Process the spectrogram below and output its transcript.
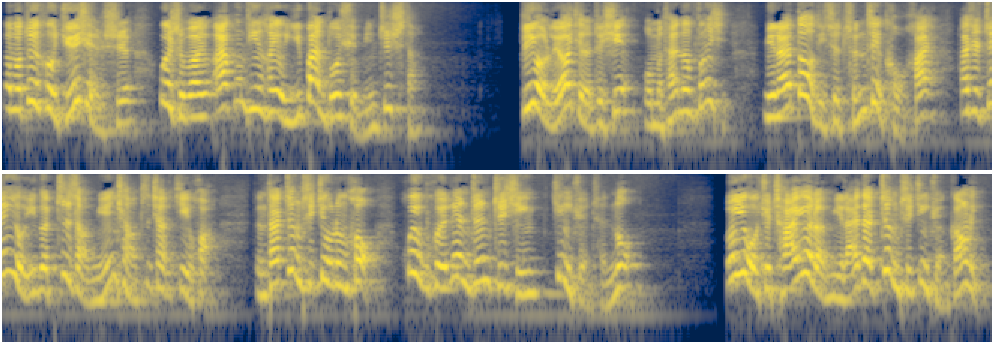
那么最后决选时，为什么阿根廷还有一半多选民支持他？只有了解了这些，我们才能分析米莱到底是纯粹口嗨，还是真有一个至少勉强自洽的计划。等他正式就任后，会不会认真执行竞选承诺？所以我去查阅了米莱的正式竞选纲领。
